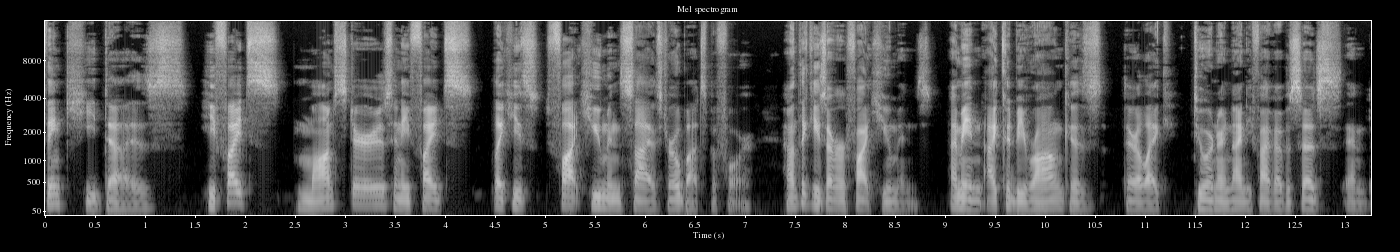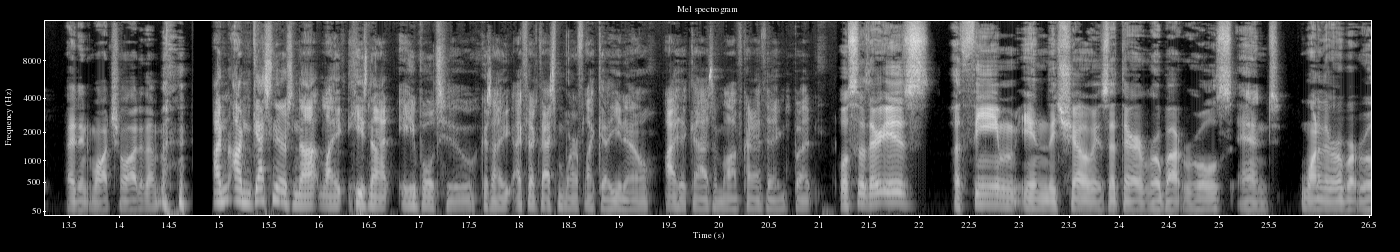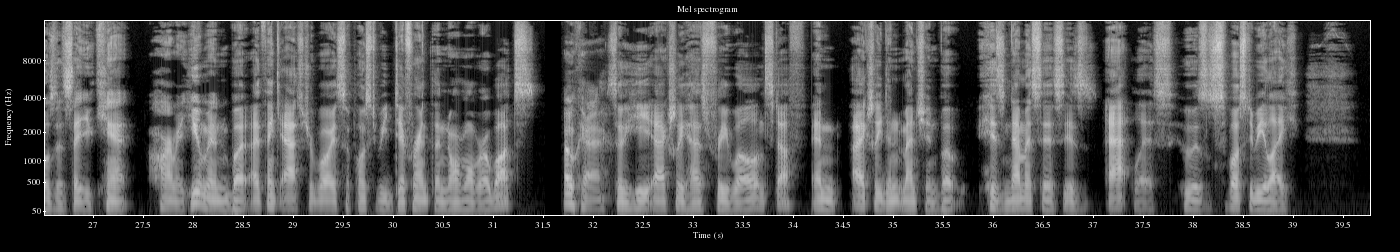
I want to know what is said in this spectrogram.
think he does. He fights monsters and he fights like he's fought human-sized robots before. I don't think he's ever fought humans. I mean, I could be wrong cuz there are like 295 episodes and I didn't watch a lot of them. I'm I'm guessing there's not like he's not able to because I, I feel like that's more of like a you know Isaac Asimov kind of thing. But well, so there is a theme in the show is that there are robot rules and one of the robot rules is that you can't harm a human, but I think Astro Boy is supposed to be different than normal robots. okay, So he actually has free will and stuff. And I actually didn't mention, but his nemesis is Atlas, who is supposed to be like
